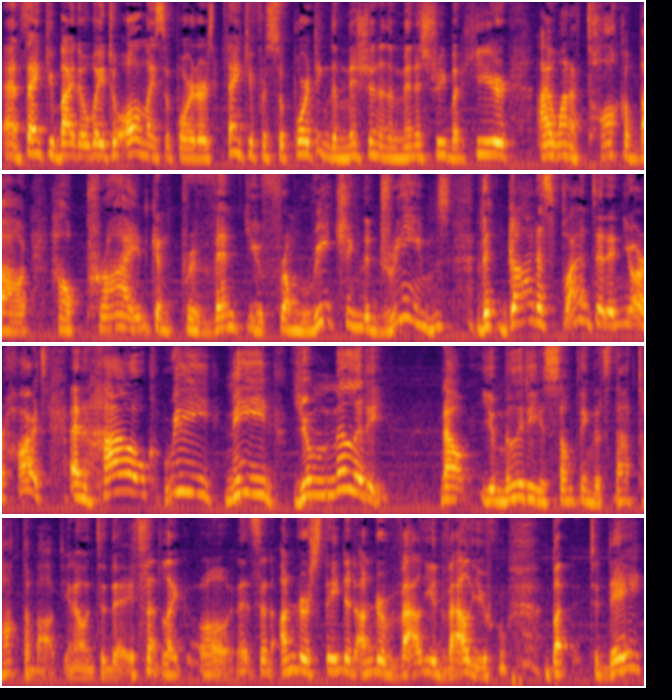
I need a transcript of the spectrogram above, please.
And thank you, by the way, to all my supporters. Thank you for supporting the mission and the ministry. But here, I want to talk about how pride can prevent you from reaching the dreams that God has planted in your hearts and how we need humility. Now, humility is something that's not talked about, you know, in today. It's not like, oh, it's an understated, undervalued value. But today,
